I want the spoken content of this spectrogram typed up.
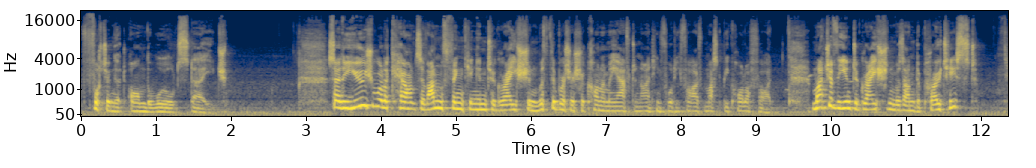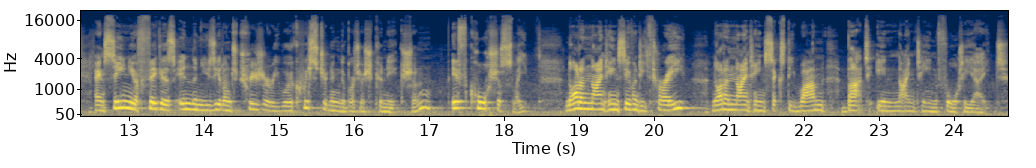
footing it on the world stage. So, the usual accounts of unthinking integration with the British economy after 1945 must be qualified. Much of the integration was under protest, and senior figures in the New Zealand Treasury were questioning the British connection, if cautiously, not in 1973, not in 1961, but in 1948.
